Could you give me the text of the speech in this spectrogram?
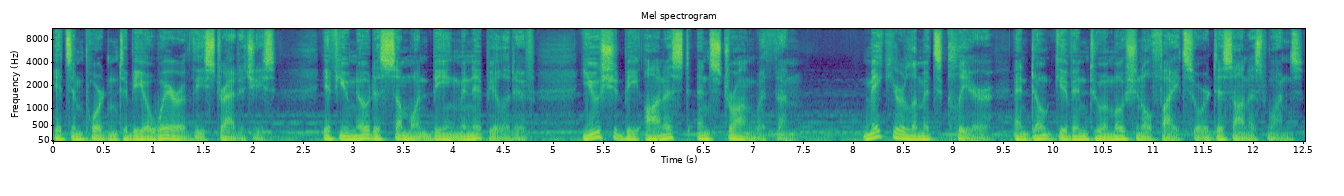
It's important to be aware of these strategies. If you notice someone being manipulative, you should be honest and strong with them. Make your limits clear and don't give in to emotional fights or dishonest ones.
